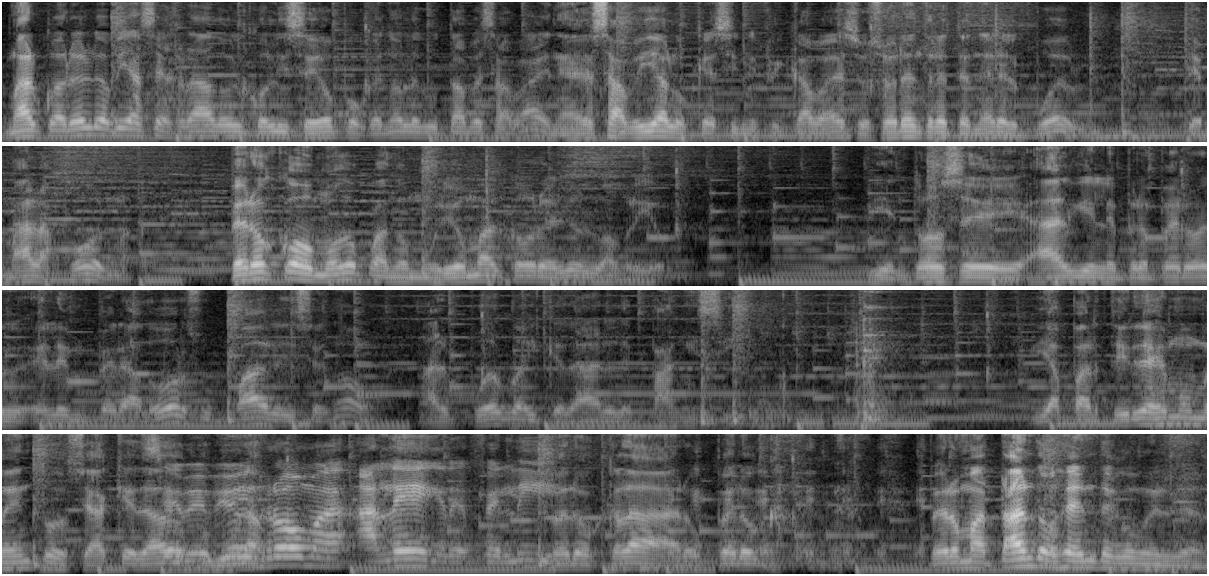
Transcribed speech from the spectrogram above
Marco Aurelio había cerrado el coliseo porque no le gustaba esa vaina. Él sabía lo que significaba eso. Eso era entretener el pueblo de mala forma. Pero cómodo, cuando murió Marco Aurelio, lo abrió. Y entonces alguien le preguntó, pero el, el emperador, su padre, dice, no, al pueblo hay que darle pan y circo. Y a partir de ese momento se ha quedado Se como vivió una- en Roma alegre, feliz. Pero claro, pero, pero matando gente con el dedo.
